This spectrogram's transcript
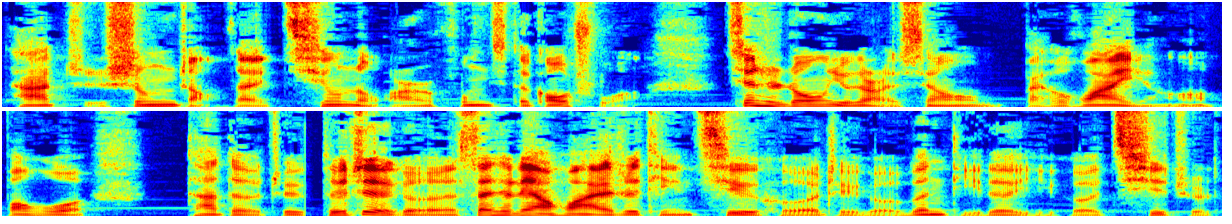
它只生长在清冷而风急的高处啊。现实中有点像百合花一样啊，包括。它的这个，所以这个塞西利亚花还是挺契合这个温迪的一个气质的。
